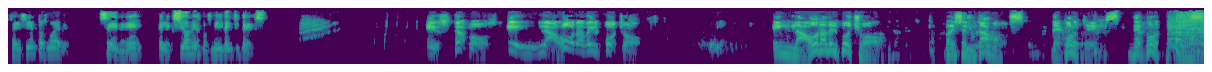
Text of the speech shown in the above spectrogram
609. CNE, elecciones 2023. Estamos en la hora del pocho. En la hora del pocho presentamos Deportes, Deportes.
